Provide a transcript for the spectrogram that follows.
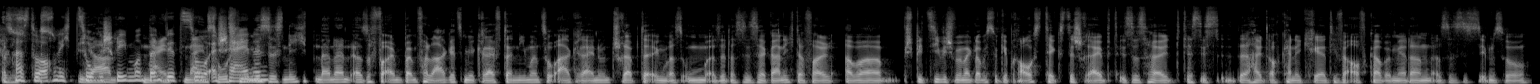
also hast du auch nicht so ja, geschrieben und nein, dann wird es so erscheinen. So schlimm ist es nicht. Nein, nein, also vor allem beim Verlag jetzt, mir greift da niemand so arg rein und schreibt da irgendwas um. Also das ist ja gar nicht der Fall. Aber spezifisch, wenn man, glaube ich, so Gebrauchstexte schreibt, ist es halt, das ist halt auch keine kreative Aufgabe mehr dann. Also es ist eben so,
